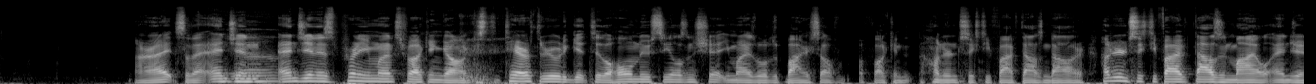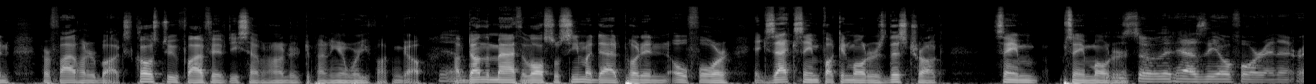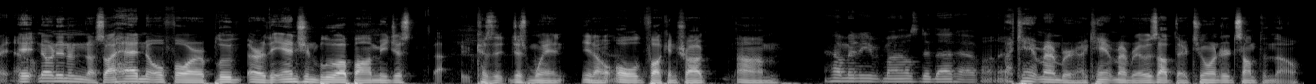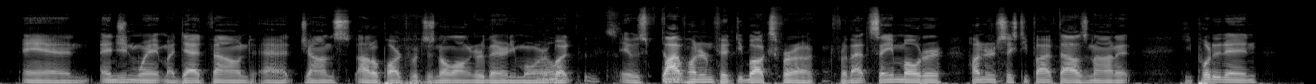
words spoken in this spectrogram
All right so the engine Yeah. engine is pretty much fucking gone. Just to tear through to get to the whole new seals and shit you might as well just buy yourself a fucking $165000 165000 mile engine for 500 bucks. Close to 550 700 depending on where you fucking go. Yeah. i've done the math. I've also seen my dad put in an 04 exact same fucking motor as this truck. Same same motor So it has the 04 in it right now. it, no, no, no, no. So I had an 04, blew, or the engine blew up on me just because it just went, you know, old fucking truck. Um, How many miles did that have on it? I can't remember. I can't remember. It was up there, 200 something though. And engine went. My dad found at John's Auto Parts, which is no longer there anymore. Nope, but it was 550 bucks for a for that same motor, 165,000 on it. He put it in.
